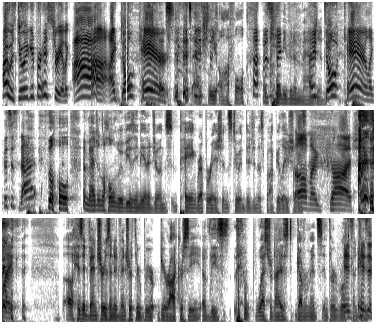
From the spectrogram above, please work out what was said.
I was doing it for history. I'm like, ah, I don't care. That's, that's actually awful. I, was can't like, even imagine. I don't care. Like this is not the whole imagine the whole movie is Indiana Jones paying reparations to indigenous populations. Oh my gosh. It's like Uh, his adventures and adventure through bu- bureaucracy of these westernized governments in third world his countries. his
